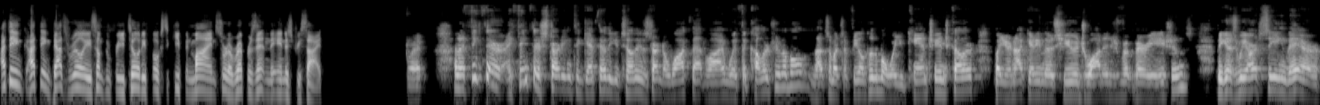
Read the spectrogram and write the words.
I think I think that's really something for utility folks to keep in mind, sort of representing the industry side. Right, and I think they're I think they're starting to get there. The utilities are starting to walk that line with the color tunable, not so much a field tunable where you can change color, but you're not getting those huge wattage variations because we are seeing there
